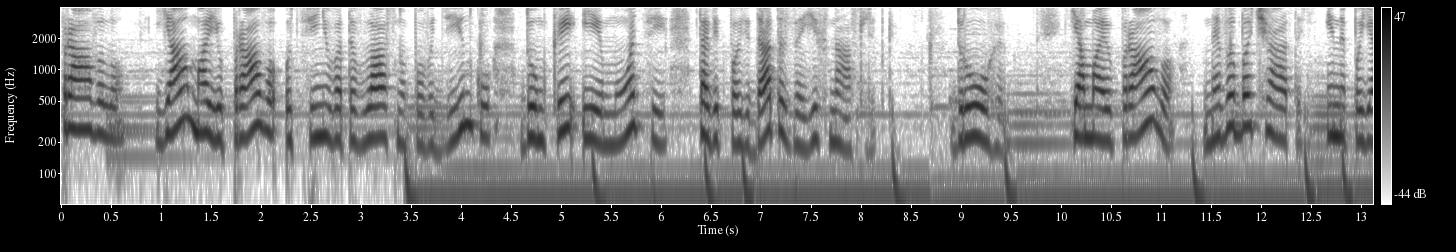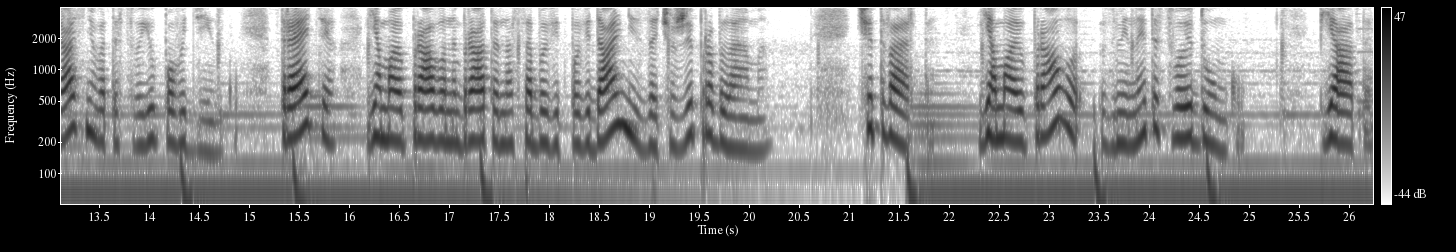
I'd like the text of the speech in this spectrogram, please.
правило я маю право оцінювати власну поведінку, думки і емоції та відповідати за їх наслідки. Друге, я маю право не вибачатись і не пояснювати свою поведінку. Третє, я маю право не брати на себе відповідальність за чужі проблеми. Четверте, я маю право змінити свою думку. П'яте,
